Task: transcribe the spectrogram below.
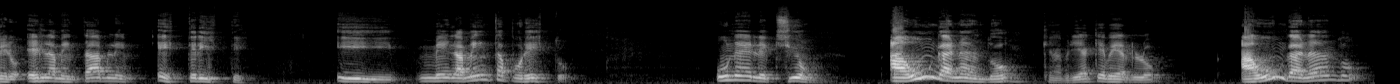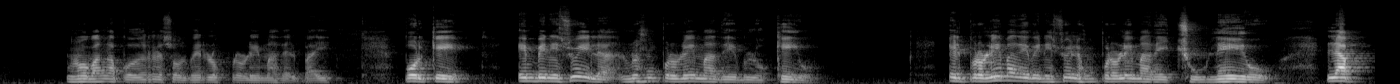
pero es lamentable, es triste y me lamenta por esto. Una elección, aún ganando, que habría que verlo, aún ganando, no van a poder resolver los problemas del país. Porque en Venezuela no es un problema de bloqueo. El problema de Venezuela es un problema de chuleo. La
